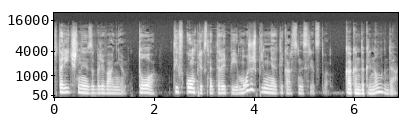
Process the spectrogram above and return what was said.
вторичные заболевания, то ты в комплексной терапии можешь применять лекарственные средства? Как эндокринолог, да.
